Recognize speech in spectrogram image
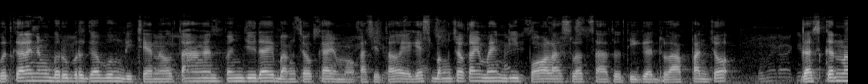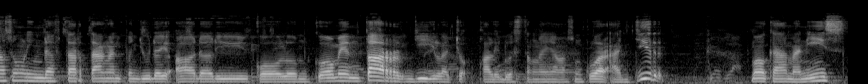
Buat kalian yang baru bergabung di channel Tangan Penjudai Bang Cokai mau kasih tahu ya guys, Bang Cokai main di pola slot 138, Cok. Gaskan langsung link daftar Tangan Penjudai ada di kolom komentar. Gila, Cok. Kali dua setengahnya langsung keluar anjir. Mau kah manis?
